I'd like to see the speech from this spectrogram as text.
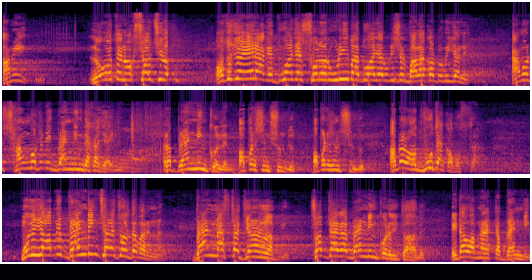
আমি লোগোতে নকশাও ছিল। অথচ এর আগে দু হাজার ষোলোর উড়ি বা দু হাজার উনিশের বালাকট অভিযানে এমন সাংগঠনিক ব্র্যান্ডিং দেখা যায়নি। এরা ব্র্যান্ডিং করলেন। অপারেশন সুন্দর অপারেশন সুন্দর আপনার অদ্ভুত এক অবস্থা। মোদীজি, আপনি ব্র্যান্ডিং ছাড়া চলতে পারেন না। ব্র্যান্ড মাস্টার জেনারেল আপনি সব জায়গায় ব্র্যান্ডিং করে দিতে হবে। এটাও আপনার একটা ব্র্যান্ডিং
